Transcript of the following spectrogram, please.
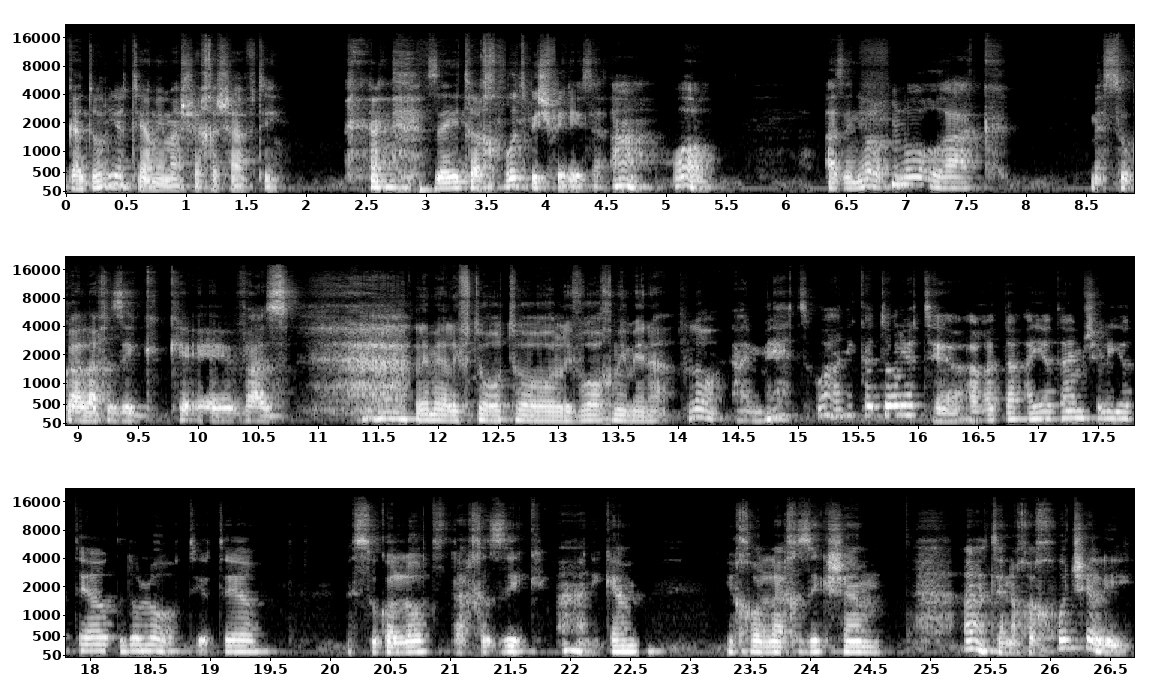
גדול יותר ממה שחשבתי. זה התרחבות בשבילי, זה אה, וואו. אז אני לא, לא רק מסוגל להחזיק כאב, ואז למר לפתור אותו, לברוח ממנה. לא, האמת, וואו, אני גדול יותר, הרד... הידיים שלי יותר גדולות, יותר מסוגלות להחזיק. אה, אני גם יכול להחזיק שם, אה, את הנוכחות שלי.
